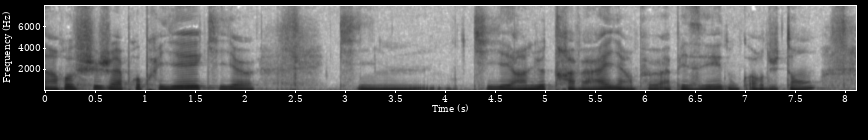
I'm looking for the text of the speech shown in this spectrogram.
un, refuge approprié qui, euh, qui, qui est un lieu de travail un peu apaisé, donc hors du temps, euh,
